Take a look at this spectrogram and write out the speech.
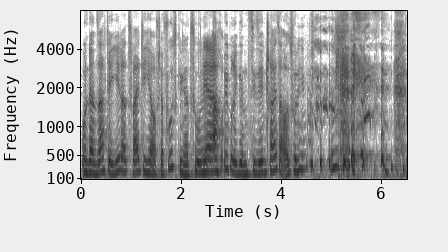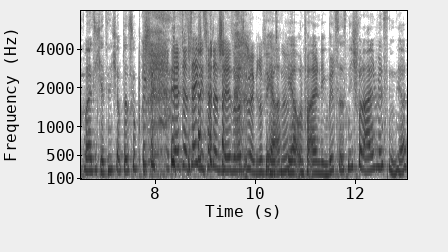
Und dann sagt ja jeder Zweite hier auf der Fußgängerzone, ja. ach übrigens, sie sehen scheiße aus von hinten. Weiß ich jetzt nicht, ob das so prickelt. Ja, tatsächlich, es hat dann schnell so was Übergriffiges. Ja, ne? ja, und vor allen Dingen willst du es nicht von allen wissen. Ja?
